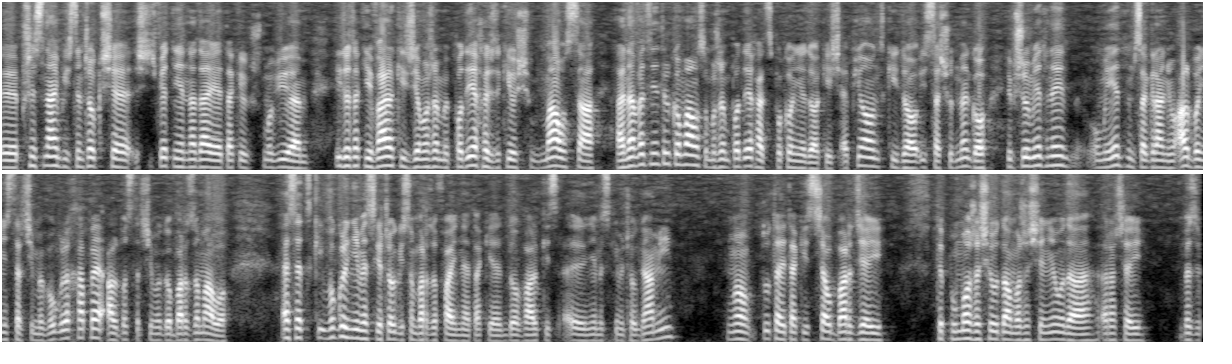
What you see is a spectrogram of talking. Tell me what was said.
yy, przysnajpić. Ten czołg się świetnie nadaje, tak jak już mówiłem, i do takiej walki, gdzie możemy podjechać do jakiegoś Mausa, a nawet nie tylko Mausa, możemy podjechać spokojnie do jakiejś E5, do ISA 7 i przy umiejętnym, umiejętnym zagraniu albo nie stracimy w ogóle HP, albo stracimy go bardzo mało. Esetki, w ogóle niemieckie czołgi są bardzo fajne, takie do walki z yy, niemieckimi czołgami. No, tutaj taki strzał bardziej typu może się uda, może się nie uda, raczej bez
